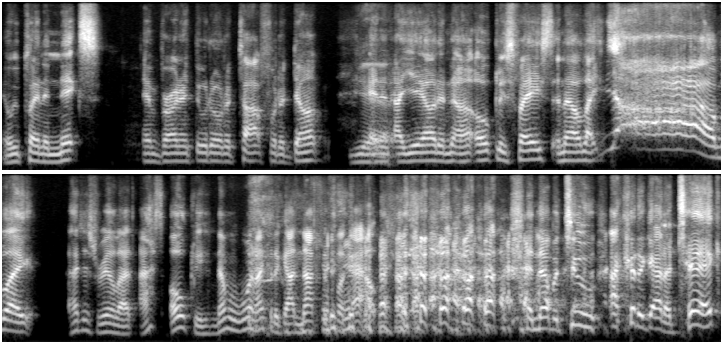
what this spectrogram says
and we playing the Knicks and Vernon threw it over the top for the dunk. Yeah. And then I yelled in uh, Oakley's face and I was like, yeah. I'm like, I just realized that's Oakley. Number one, I could have got knocked the fuck out. and number two, I could have got a tech.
